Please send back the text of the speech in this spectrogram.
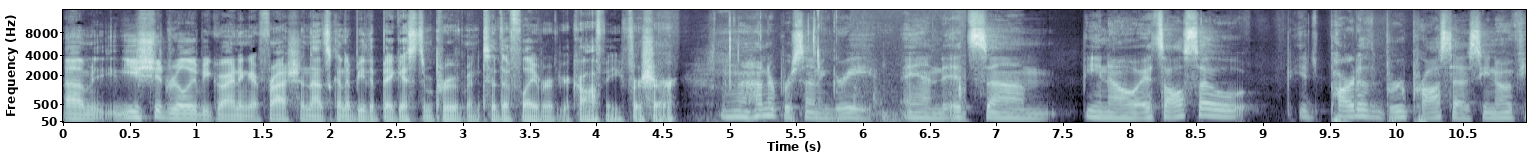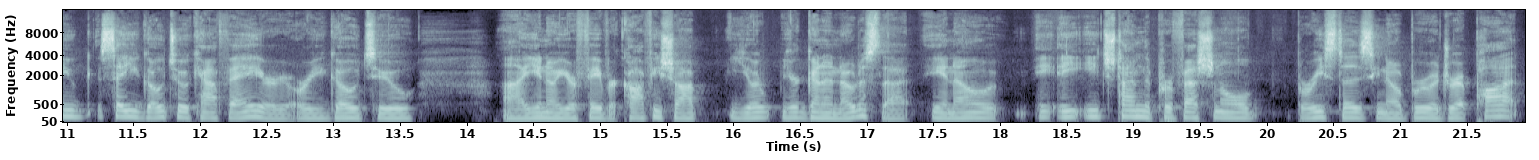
Um, you should really be grinding it fresh, and that's going to be the biggest improvement to the flavor of your coffee for sure. 100% agree. And it's, um, you know, it's also it's part of the brew process. You know, if you say you go to a cafe or, or you go to, uh, you know, your favorite coffee shop, you're, you're going to notice that, you know, e- each time the professional baristas, you know, brew a drip pot,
